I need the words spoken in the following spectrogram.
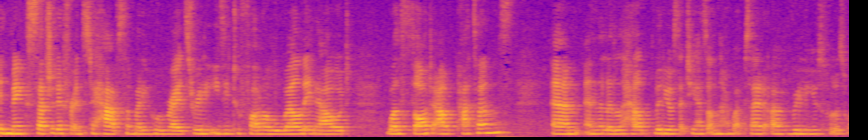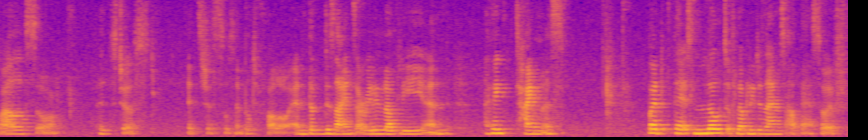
it makes such a difference to have somebody who writes really easy to follow, well laid out, well thought out patterns. Um, and the little help videos that she has on her website are really useful as well. So it's just, it's just so simple to follow. And the designs are really lovely and I think timeless. But there's loads of lovely designers out there. So if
